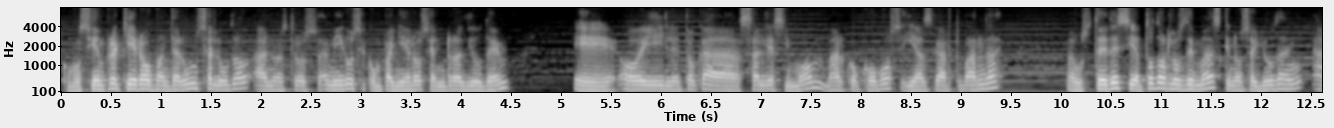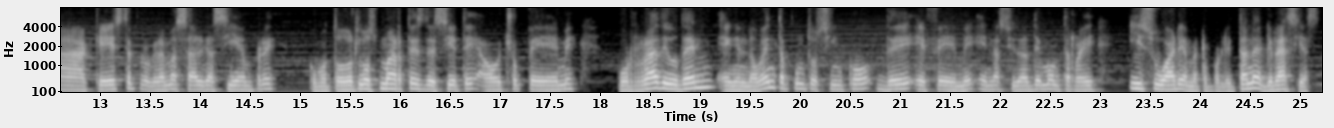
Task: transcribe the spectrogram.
Como siempre quiero mandar un saludo a nuestros amigos y compañeros en Radio DEM. Eh, hoy le toca a Salia Simón, Marco Cobos y Asgard Banda. A ustedes y a todos los demás que nos ayudan a que este programa salga siempre como todos los martes de 7 a 8 pm por Radio DEM en el 90.5 de FM en la ciudad de Monterrey y su área metropolitana. Gracias.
